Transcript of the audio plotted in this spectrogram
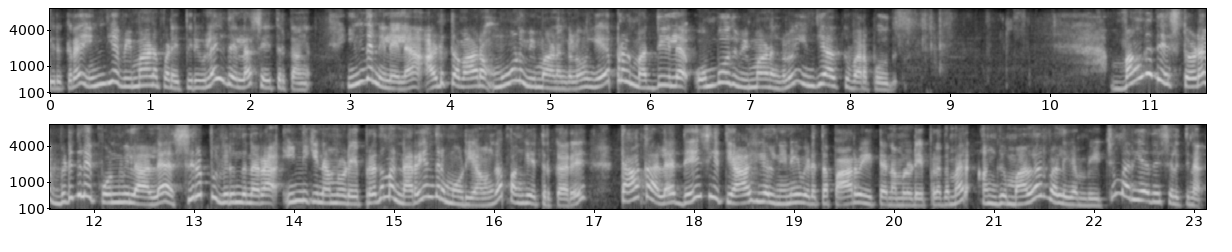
இருக்கிற இந்திய விமானப்படை பிரிவுல இதெல்லாம் சேர்த்திருக்காங்க. இந்த நிலையில அடுத்த வாரம் மூணு விமானங்களும் ஏப்ரல் மத்தியில ஒன்பது விமானங்களும் இந்தியாவுக்கு வரப்போகுது. வங்கதேசத்தோட விடுதலை பொன்விழால சிறப்பு விருந்தினரா இன்னைக்கு நம்மளுடைய பிரதமர் நரேந்திர மோடி அவங்க பங்கேற்றிருக்காரு. டாக்கால தேசிய தியாகிகள் நினைவிடத்தை பார்வையிட்ட நம்மளுடைய பிரதமர் அங்கு மலர் வளையம் வீச்சு மரியாதை செலுத்தினார்.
